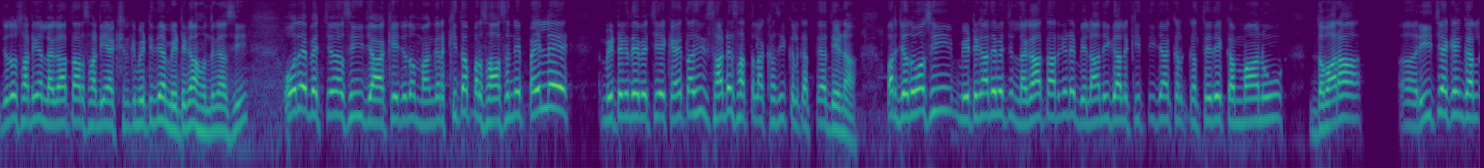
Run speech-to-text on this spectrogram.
ਜਦੋਂ ਸਾਡੀਆਂ ਲਗਾਤਾਰ ਸਾਡੀਆਂ ਐਕਸ਼ਨ ਕਮੇਟੀ ਦੀਆਂ ਮੀਟਿੰਗਾਂ ਹੁੰਦੀਆਂ ਸੀ, ਉਹਦੇ ਵਿੱਚ ਅਸੀਂ ਜਾ ਕੇ ਜਦੋਂ ਮੰਗ ਰੱਖੀ ਤਾਂ ਪ੍ਰਸ਼ਾਸਨ ਨੇ ਪਹਿਲੇ ਮੀਟਿੰਗ ਦੇ ਵਿੱਚ ਇਹ ਕਹਿਤਾ ਸੀ 7.5 ਲੱਖ ਅਸੀਂ ਕਲਕੱਤੇ ਦੇਣਾ। ਪਰ ਜਦੋਂ ਅਸੀਂ ਮੀਟਿੰਗਾਂ ਦੇ ਵਿੱਚ ਲਗਾਤਾਰ ਜਿਹੜੇ ਬਿੱਲਾਂ ਦੀ ਗੱਲ ਕੀਤੀ ਜਾਂ ਕਲਕੱਤੇ ਦੇ ਕੰਮਾਂ ਨੂੰ ਦੁਬਾਰਾ ਰੀਚੈਕਿੰਗ ਗੱਲ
